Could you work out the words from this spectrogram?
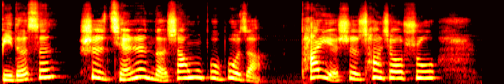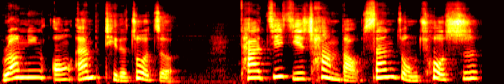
彼得森是前任的商务部部长，他也是畅销书《Running on Empty》的作者。他积极倡导三种措施：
